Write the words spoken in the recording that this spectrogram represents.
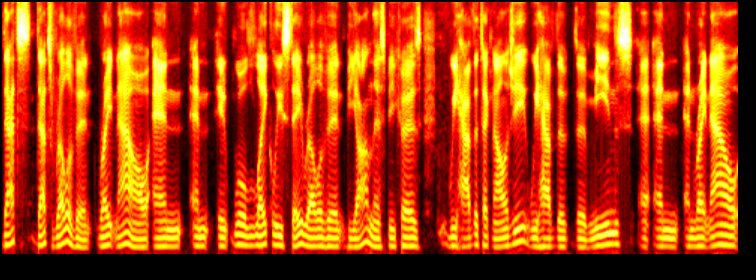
that's that's relevant right now and and it will likely stay relevant beyond this because we have the technology we have the the means and and right now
